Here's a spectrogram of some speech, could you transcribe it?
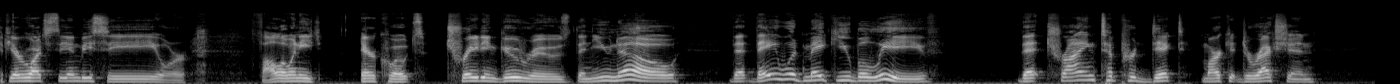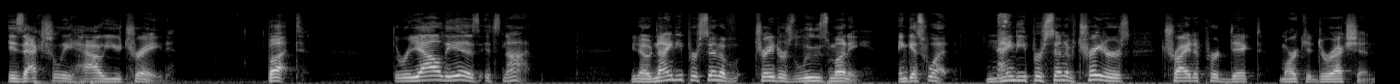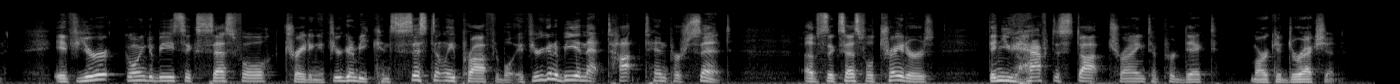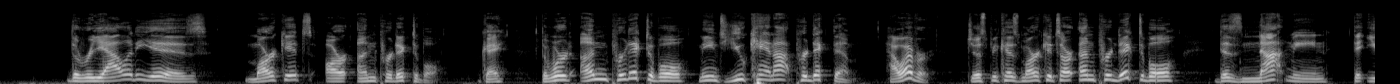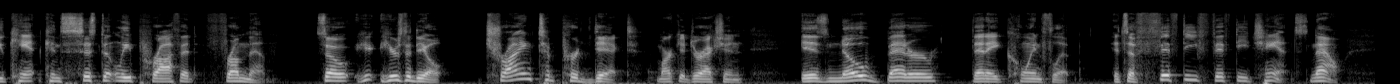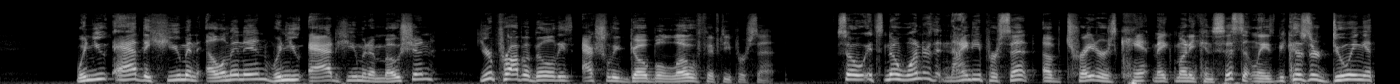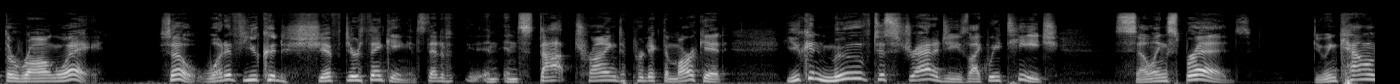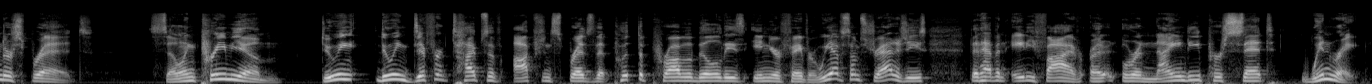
if you ever watch CNBC or follow any air quotes trading gurus, then you know that they would make you believe that trying to predict market direction is actually how you trade. But the reality is, it's not. You know, 90% of traders lose money. And guess what? 90% of traders try to predict market direction. If you're going to be successful trading, if you're going to be consistently profitable, if you're going to be in that top 10% of successful traders, then you have to stop trying to predict market direction. The reality is markets are unpredictable. Okay. The word unpredictable means you cannot predict them. However, just because markets are unpredictable does not mean that you can't consistently profit from them. So here's the deal. Trying to predict market direction is no better than a coin flip. It's a 50-50 chance. Now, when you add the human element in, when you add human emotion, your probabilities actually go below 50%. So it's no wonder that 90% of traders can't make money consistently is because they're doing it the wrong way. So what if you could shift your thinking instead of and, and stop trying to predict the market? You can move to strategies like we teach, selling spreads, doing calendar spreads, selling premium, doing doing different types of option spreads that put the probabilities in your favor. We have some strategies that have an 85 or a 90% win rate.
